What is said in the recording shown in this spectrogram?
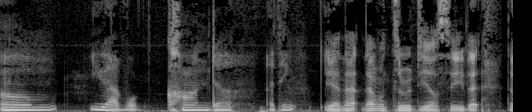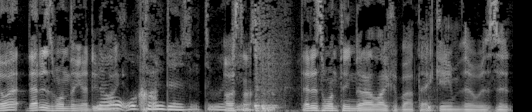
Um, you have Wakanda, I think. Yeah, that that went through a DLC. That that that is one thing I do like. No, like. Wakanda isn't through a Oh. DLC. That is one thing that I like about that game, though, is that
